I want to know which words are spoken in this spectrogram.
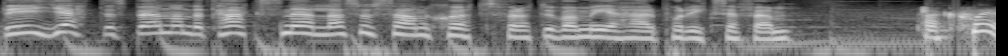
Det är jättespännande. Tack snälla Susanne Skötz för att du var med här på Rix FM. Tack själv!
